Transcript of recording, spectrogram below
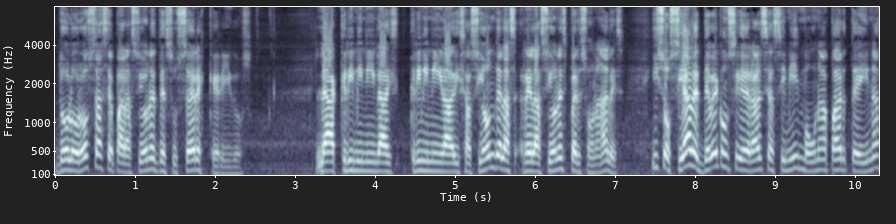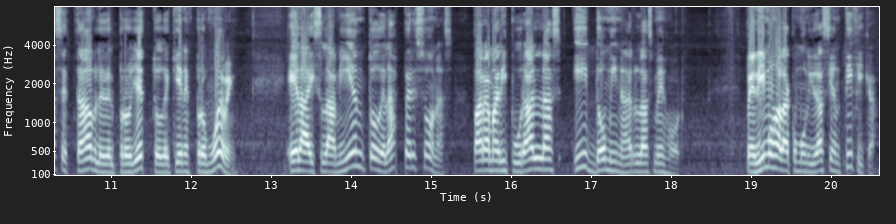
dolorosas separaciones de sus seres queridos. La criminalización de las relaciones personales y sociales debe considerarse asimismo una parte inaceptable del proyecto de quienes promueven el aislamiento de las personas para manipularlas y dominarlas mejor. Pedimos a la comunidad científica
